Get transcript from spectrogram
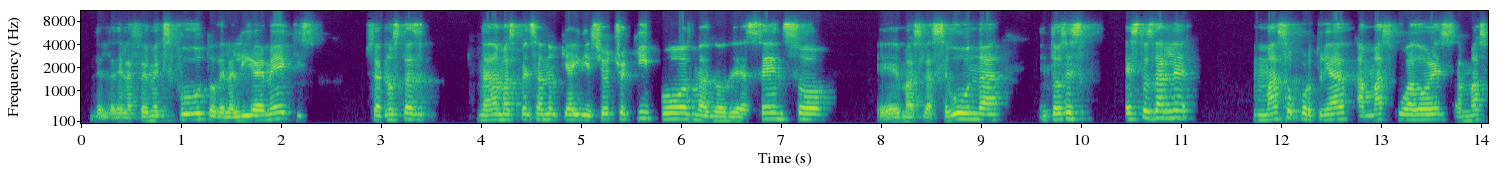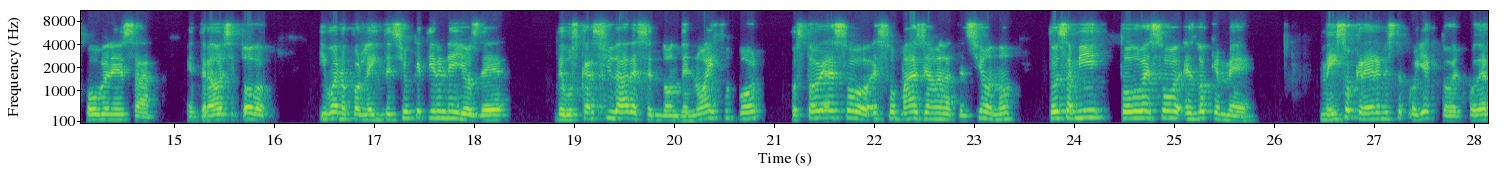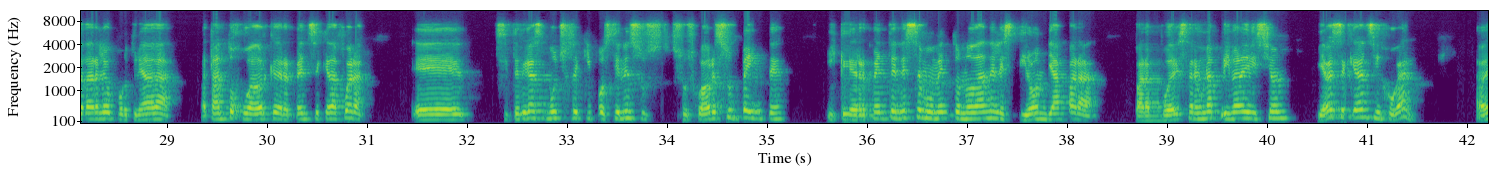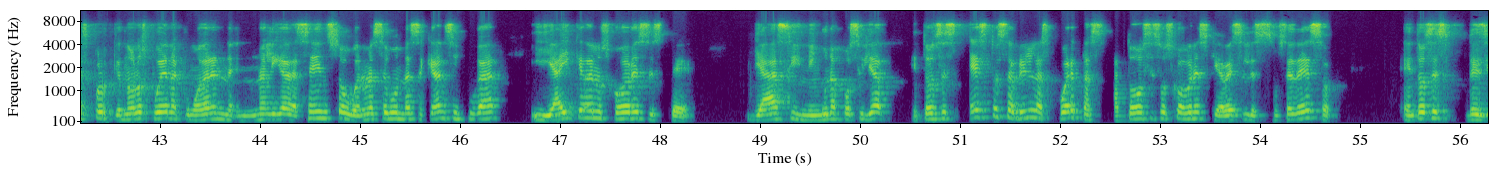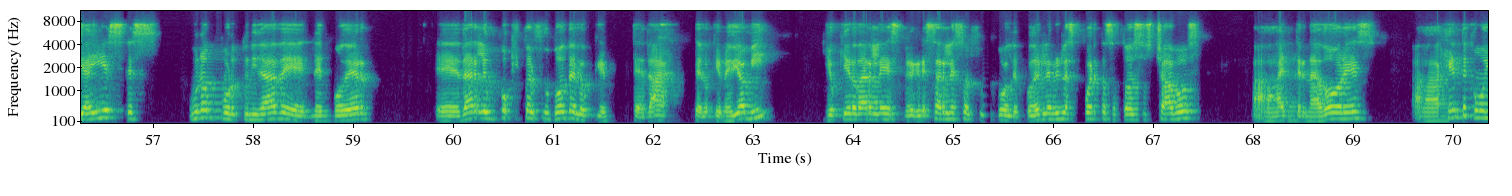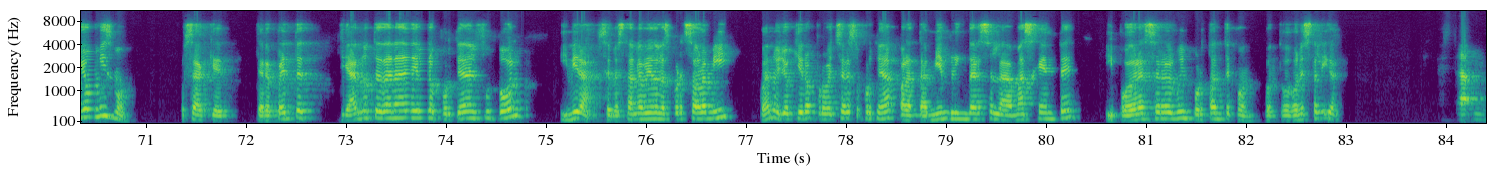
de la, de Femex Food o de la Liga MX. O sea, no estás nada más pensando en que hay 18 equipos, más los de ascenso, eh, más la segunda. Entonces, esto es darle más oportunidad a más jugadores, a más jóvenes, a entrenadores y todo. Y bueno, con la intención que tienen ellos de, de buscar ciudades en donde no hay fútbol, pues todavía eso, eso más llama la atención, ¿no? Entonces a mí todo eso es lo que me, me hizo creer en este proyecto, el poder darle oportunidad a, tanto jugador que de repente se queda fuera. Eh, si te fijas, muchos equipos tienen sus, sus jugadores sub-20 y que de repente en ese momento no dan el estirón ya para, para poder estar en una primera división y a veces se quedan sin jugar a veces porque no los pueden acomodar en, una liga de ascenso o en una segunda, se quedan sin jugar y ahí quedan los jugadores este, ya sin ninguna posibilidad. Entonces, esto es abrir las puertas a todos esos jóvenes que a veces les sucede eso. Entonces, desde ahí es, es una oportunidad de, de poder eh, darle un poquito al fútbol de lo que te da, de lo que me dio a mí. Yo quiero darles, regresarles al fútbol, de poderle abrir las puertas a todos esos chavos, a entrenadores, a gente como yo mismo. O sea, que de repente ya no te da nadie la oportunidad del fútbol y mira, se me están abriendo las puertas ahora a mí, bueno, yo quiero aprovechar esa oportunidad para también brindársela a más gente y poder hacer algo importante con, con, con esta liga.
